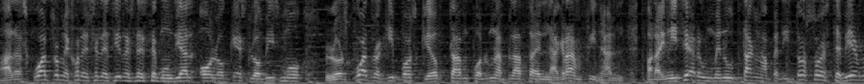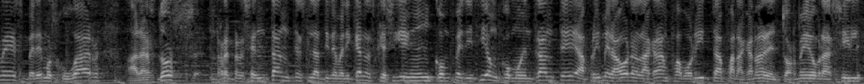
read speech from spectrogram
a las cuatro mejores selecciones de este mundial o lo que es lo mismo, los cuatro equipos que optan por una plaza en la gran final. Para iniciar un menú tan apetitoso, este viernes veremos jugar a las dos representantes latinoamericanas que siguen en competición como entrante. A primera hora la gran favorita para ganar el torneo Brasil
